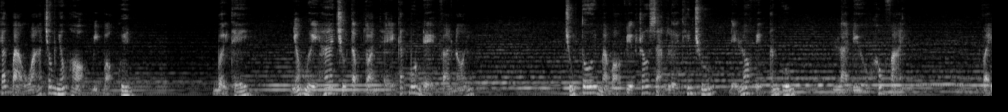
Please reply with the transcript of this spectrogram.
các bảo hóa trong nhóm họ bị bỏ quên. Bởi thế, nhóm 12 triệu tập toàn thể các môn đệ và nói Chúng tôi mà bỏ việc rao giảng lời Thiên Chúa để lo việc ăn uống là điều không phải. Vậy,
